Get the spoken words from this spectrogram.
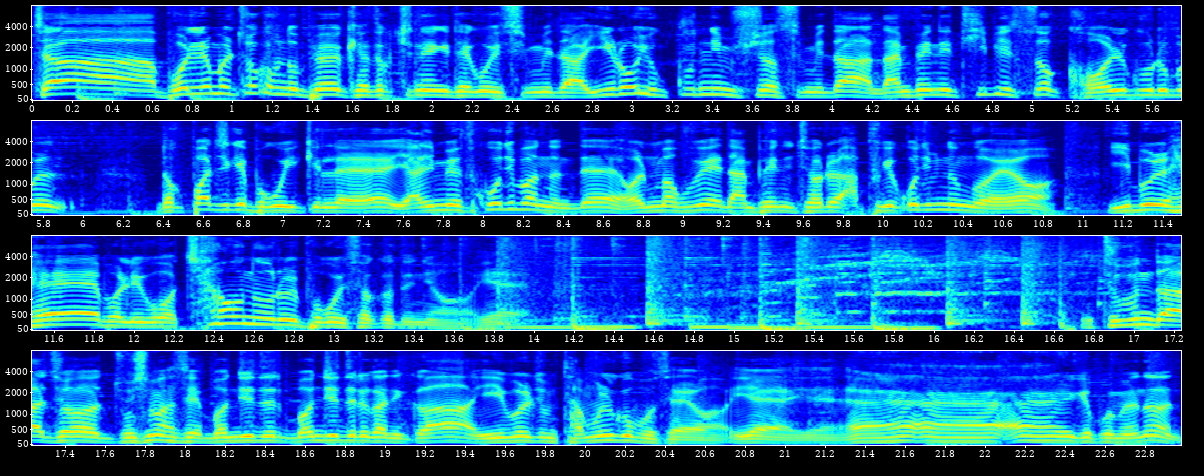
자, 볼륨을 조금 높여 계속 진행이 되고 있습니다. 1569님 주셨습니다. 남편이 TV 속 걸그룹을 넉빠지게 보고 있길래 얄미워서 꼬집었는데 얼마 후에 남편이 저를 아프게 꼬집는 거예요. 입을 해 벌리고 차은우를 보고 있었거든요. 예. 두 분 다 저 조심하세요. 먼지 들 먼지 들어가니까 입을 좀 다물고 보세요. 예, 예. 에, 에, 에, 이렇게 보면은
